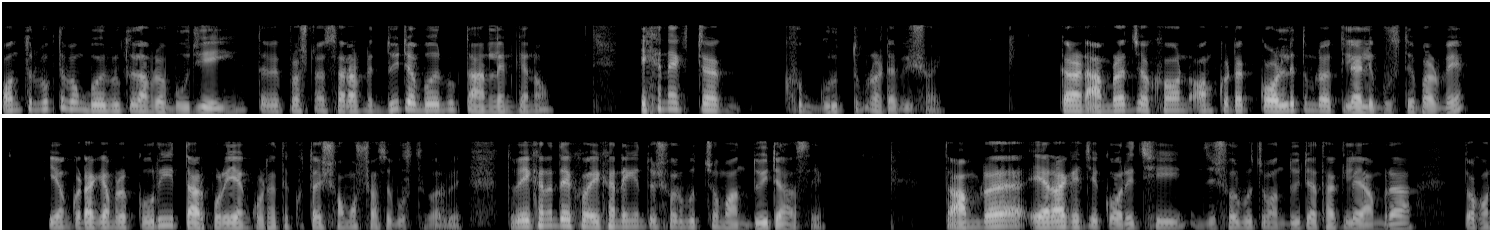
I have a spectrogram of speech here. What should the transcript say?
অন্তর্ভুক্ত এবং বহির্ভুক্ত আমরা বুঝি, তবে প্রশ্ন স্যার, আপনি দুইটা বহির্ভুক্ত আনলেন কেন? এখানে একটা খুব গুরুত্বপূর্ণ একটা বিষয়। কারণ আমরা যখন অঙ্কটা করলে তোমরা ক্লিয়ারলি বুঝতে পারবে এই অঙ্কটাকে আমরা করি, তারপরে এই অঙ্কটাতে কোথায় সমস্যা আছে বুঝতে পারবে। তবে এখানে দেখো, এখানে কিন্তু সর্বোচ্চ মান দুইটা আছে। তো আমরা এর আগে যে করেছি যে সর্বোচ্চ মান দুইটা থাকলে আমরা তখন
